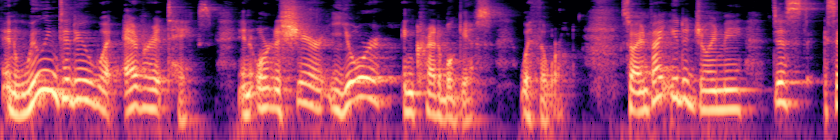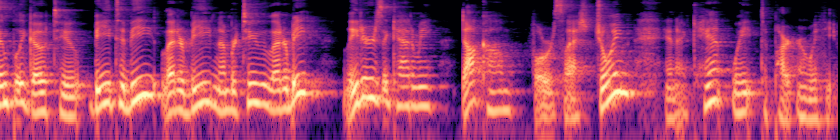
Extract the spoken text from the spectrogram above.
and willing to do whatever it takes in order to share your incredible gifts with the world. So I invite you to join me. Just simply go to B2B, letter B, number two, letter B, leadersacademy.com forward slash join, and I can't wait to partner with you.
